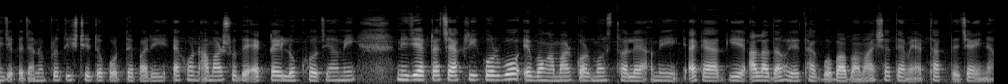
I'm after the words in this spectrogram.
নিজেকে যেন প্রতিষ্ঠিত করতে পারি। এখন আমার শুধু একটাই লক্ষ্য যে আমি নিজে একটা চাকরি করব এবং আমার কর্মস্থলে আমি একা গিয়ে আলাদা হয়ে থাকব, বাবা মায়ের সাথে আমি আর থাকতে চাই না।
